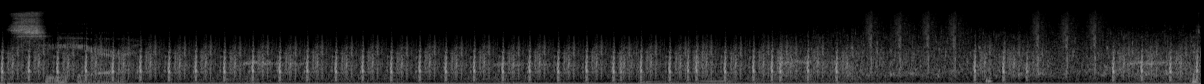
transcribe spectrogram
Let's see here. if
